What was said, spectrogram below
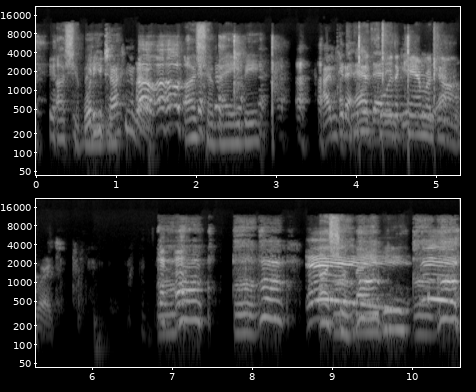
Usher, baby. What are you talking about? Oh, oh, okay. Usher, baby. I'm gonna add that for the camera, John. Afterwards. Mm-hmm. Usher, mm-hmm. baby. Mm-hmm.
